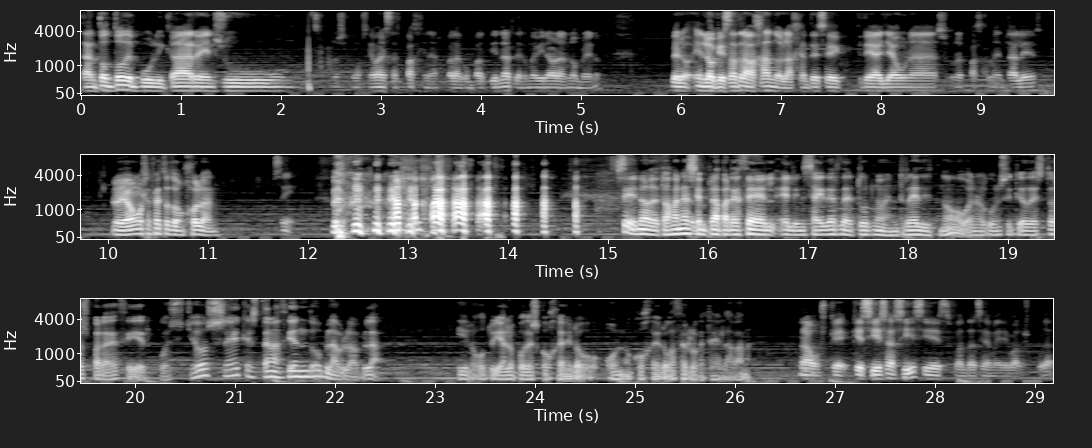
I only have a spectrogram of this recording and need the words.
Tan tonto de publicar en su. No sé cómo se llaman estas páginas para compartir el arte, no me viene ahora el nombre, ¿no? Pero en lo que está trabajando, la gente se crea ya unas, unas pajas mentales. Lo llamamos efecto Tom Holland. Sí, Sí, no, de todas maneras siempre aparece el, insider de turno en Reddit, ¿no? O en algún sitio de estos para decir, pues yo sé que están haciendo bla, bla, bla. Y luego tú ya lo puedes coger o, no coger o hacer lo que te dé la gana. Vamos, que, si es así, si es fantasía medieval oscura,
